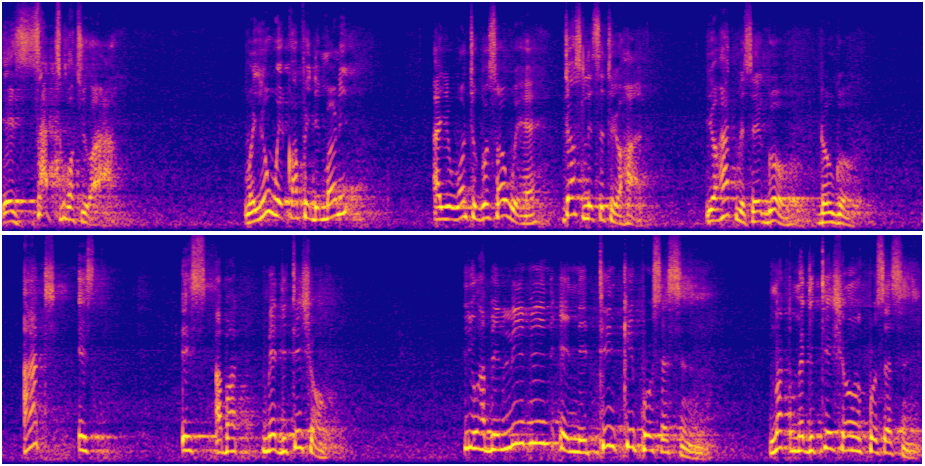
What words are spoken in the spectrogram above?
Is that what you are? When you wake up in the morning and you want to go somewhere, just listen to your heart. Your heart may say, go, don't go. Heart is, is about meditation. You have been living in a thinking processing, not meditation processing.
